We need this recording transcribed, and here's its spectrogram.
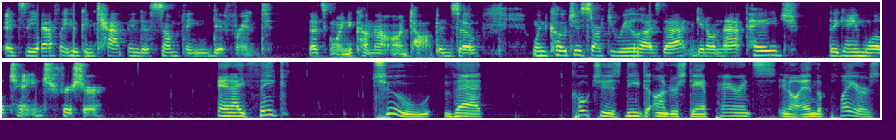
It's the athlete who can tap into something different that's going to come out on top. And so when coaches start to realize that and get on that page, the game will change for sure. And I think, too, that coaches need to understand parents, you know, and the players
